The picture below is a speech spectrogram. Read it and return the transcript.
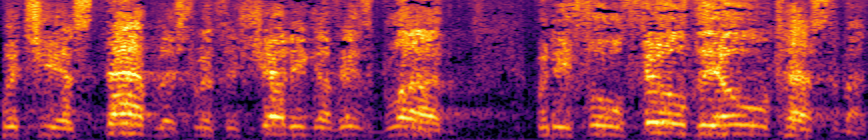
which he established with the shedding of his blood when he fulfilled the Old Testament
